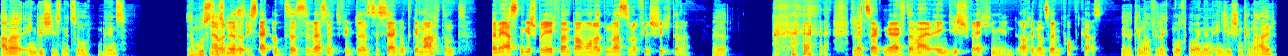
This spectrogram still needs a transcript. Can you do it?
Aber Englisch ist nicht so meins. Da muss Na, das aber du hast dich sehr gut, das, weiß nicht, ich finde, du hast es sehr gut gemacht und beim ersten Gespräch vor ein paar Monaten warst du noch viel schüchterner. Ja. vielleicht sollten wir öfter mal Englisch sprechen, in, auch in unserem Podcast. Ja, genau. Vielleicht machen wir einen englischen Kanal.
